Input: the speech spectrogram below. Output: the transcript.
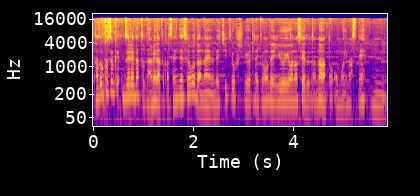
家族連れだとダメだとか、全然そういうことはないので、地域保守協力隊って本当に有用な制度だなと思いますね。うん。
